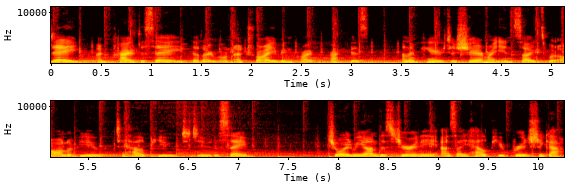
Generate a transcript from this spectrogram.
Today, I'm proud to say that I run a thriving private practice, and I'm here to share my insights with all of you to help you to do the same. Join me on this journey as I help you bridge the gap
